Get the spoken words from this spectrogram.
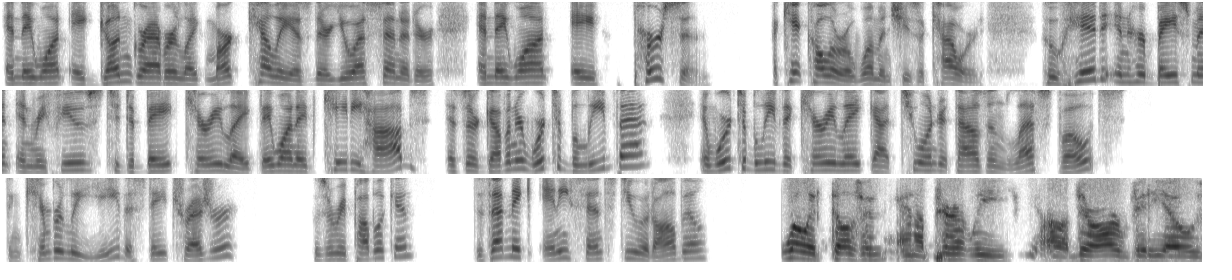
and they want a gun grabber like Mark Kelly as their US Senator, and they want a person, I can't call her a woman, she's a coward, who hid in her basement and refused to debate Kari Lake. They wanted Katie Hobbs as their governor. We're to believe that. And we're to believe that Kari Lake got 200,000 less votes than Kimberly Yee, the state treasurer, who's a Republican. Does that make any sense to you at all, Bill? Well, it doesn't. And apparently, uh, there are videos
